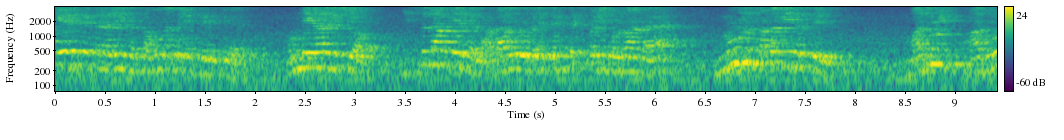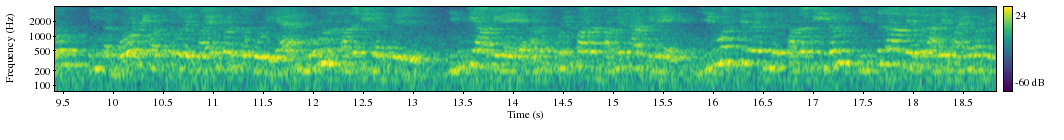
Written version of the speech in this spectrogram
கேடு கெட்ட நிலை இந்த சமூகத்தில் என்று இருக்கிறது. உண்மையான விஷயம் இஸ்லாமியர்கள் அதாவது ஒரு சென்செக்ஸ் படி சொல்றாங்க நூறு சதவீதத்தில் மது மது இந்த போதை வஸ்துக்களை பயன்படுத்தக்கூடிய நூறு சதவீதத்தில் இந்தியாவிலே அது குறிப்பாக தமிழ்நாட்டிலே இருபத்தி ரெண்டு சதவீதம் இஸ்லாமியர்கள் அதை பயன்படுத்த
